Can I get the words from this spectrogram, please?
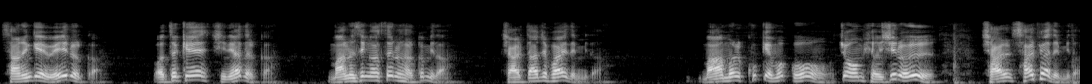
사는 게 왜 이럴까? 어떻게 지내야 될까? 많은 생각들을 할 겁니다. 잘 따져봐야 됩니다. 마음을 굳게 먹고 좀 현실을 잘 살펴야 됩니다.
